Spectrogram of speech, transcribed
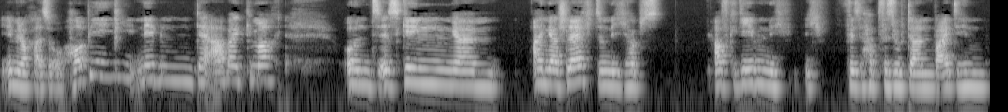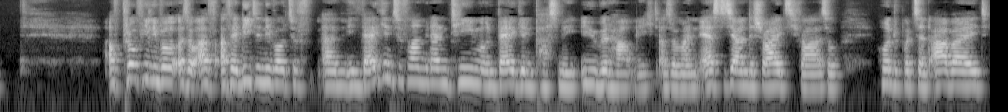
immer noch also Hobby neben der Arbeit gemacht. Und es ging ähm, ein Jahr schlecht und ich habe es aufgegeben. Ich, ich habe versucht dann weiterhin auf Profiniveau, also auf, auf Elite-Niveau zu, ähm, in Belgien zu fahren mit einem Team und Belgien passt mir überhaupt nicht. Also mein erstes Jahr in der Schweiz, ich war so 100% Arbeit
